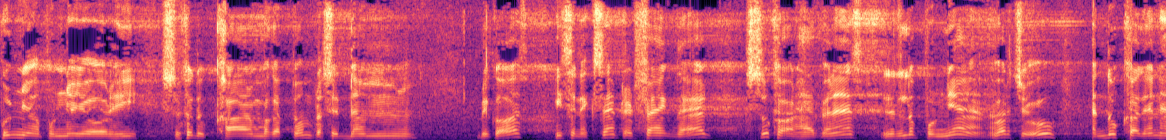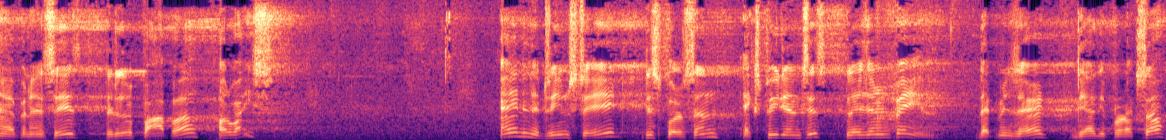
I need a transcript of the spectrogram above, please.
पुण्य पुण्योर ही सुख दुखारंभकत्व प्रसिद्धम because it's an accepted fact that sukha or happiness is a little punya, virtue, and dukkha then happiness is a little papa or vice. And in the dream state, this person experiences pleasure and pain. That means that they are the products of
